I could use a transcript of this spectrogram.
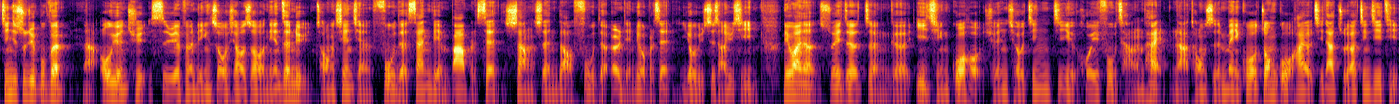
经济数据部分。那欧元区四月份零售销售年增率从先前负的三点八 percent 上升到负的二点六 percent，优于市场预期。另外呢，随着整个疫情过后，全球经济恢复常态，那同时美国、中国还有其他主要经济体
